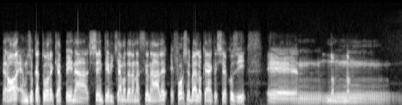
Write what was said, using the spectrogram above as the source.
Però è un giocatore che appena sente il richiamo della nazionale, e forse è bello che anche sia così, eh, non, non,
